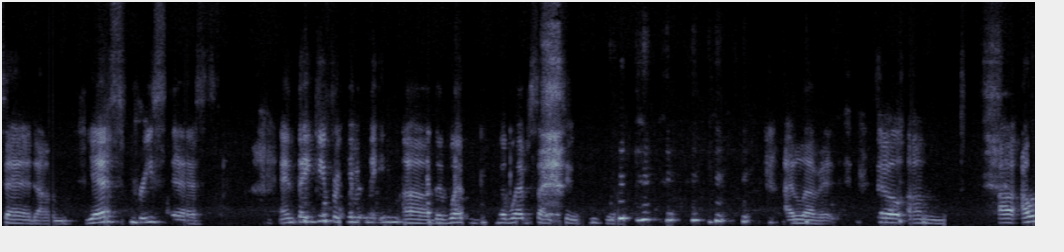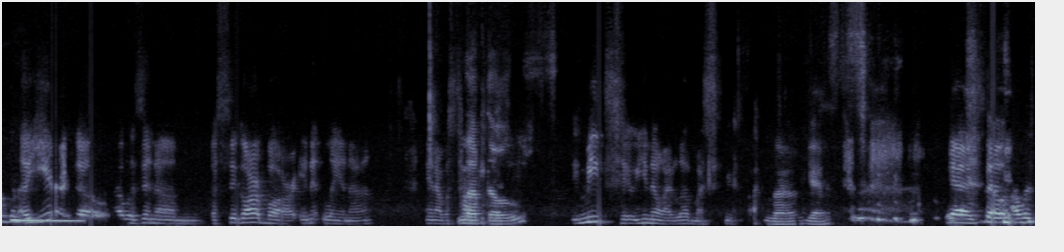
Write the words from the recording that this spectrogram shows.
said, um, "Yes, priestess." And thank you for giving the uh, the web the website too. I love it. So um, uh, I was a year ago. I was in um, a cigar bar in Atlanta, and I was talking love those. To, me too. You know I love my cigar. Love yes. yeah. So I was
